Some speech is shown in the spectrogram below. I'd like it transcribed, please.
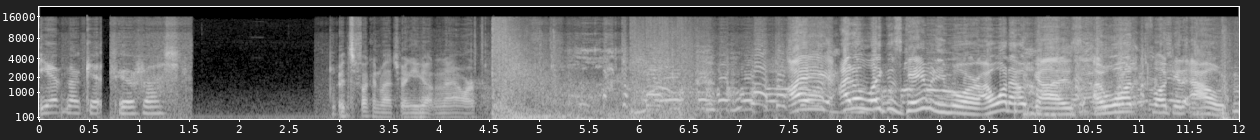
You have no kit. Go fast. It's fucking matchmaking. You got an hour. I I don't like this game anymore. I want out, guys. I want fucking out. Go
